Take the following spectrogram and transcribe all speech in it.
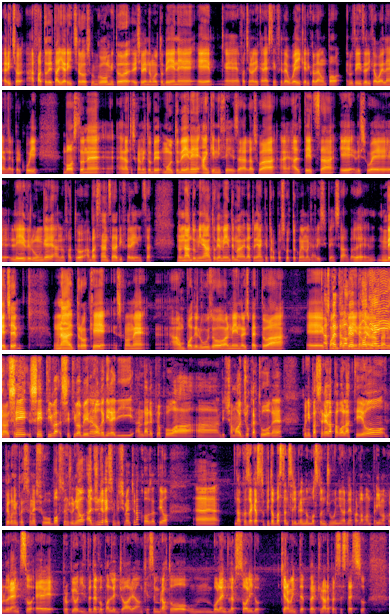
Riccio- ha fatto dei tagli a ricciolo sul gomito, ricevendo molto bene e eh, facendo dei canestri in fadeaway che ricordava un po' l'utilizzo di Kawhi Leonard, per cui Boston è andato sicuramente be- molto bene anche in difesa, la sua eh, altezza e le sue leve lunghe hanno fatto abbastanza la differenza. Non ha dominato ovviamente, ma non è andato neanche troppo sotto come magari si pensava. Eh, invece un altro che secondo me ha un po' deluso, o almeno rispetto a eh, Aspetta, Lore, però direi se, se ti va, se ti va bene, Lore, direi di andare proprio a, a, diciamo, al giocatore. Quindi passerei la parola a Teo per un'impressione su Boston Junior. Aggiungerei semplicemente una cosa, Teo. Eh, La cosa che ha stupito abbastanza di Brandon Boston Jr., ne parlavamo prima con Lorenzo, è proprio il vederlo palleggiare anche. Sembrato un ball handler solido, chiaramente per creare per se stesso,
